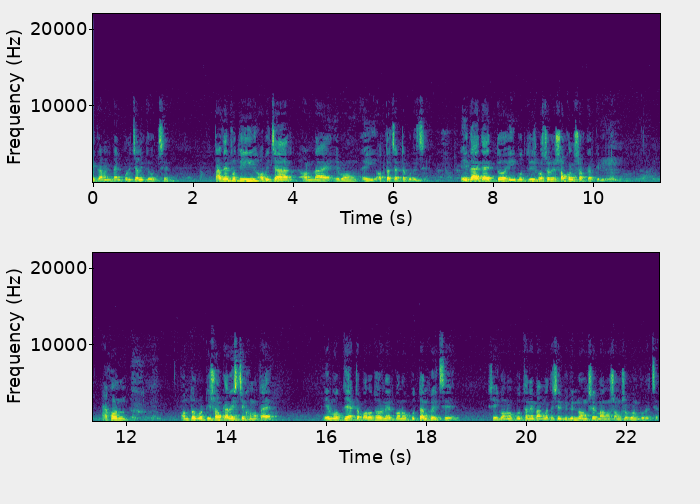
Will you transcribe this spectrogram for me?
এই গ্রামীণ ব্যাংক পরিচালিত হচ্ছে, তাদের প্রতি অবিচার, অন্যায় এবং এই অত্যাচারটা করেছে। এই দায় দায়িত্ব এই বত্রিশ বছরের সকল সরকারকে নিতে হবে। এখন অন্তর্বর্তী সরকার এসছে ক্ষমতায়, এর মধ্যে একটা বড় ধরনের গণ হয়েছে। সেই গণ বাংলাদেশের বিভিন্ন অংশের মানুষ অংশগ্রহণ করেছেন।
